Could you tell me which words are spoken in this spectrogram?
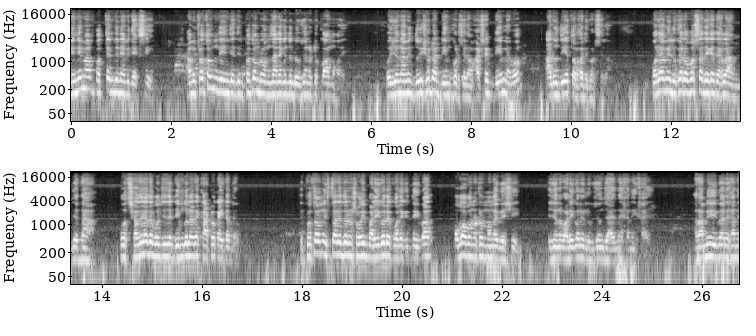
মিনিমাম প্রত্যেক দিনে আমি দেখছি, আমি প্রথম দিন যেদিন, প্রথম রমজানে কিন্তু লোকজন একটু কম হয়। ওই জন্য আমি দুইশোটা ডিম করছিলাম, হাঁসের ডিম এবং আলু দিয়ে তরকারি করছিলাম। পরে আমি লোকের অবস্থা দেখে দেখলাম যে না, ও সাথে সাথে বলছি যে ডিমগুলারে কাটো, কাইটা দাও। তো প্রথম ইফতারে ধরুন সবাই বাড়ি করে করে, কিন্তু এবার অভাব অনটন মনে বেশি। এই জন্য বাড়ি করে লোকজন যায় না, এখানেই খায়। আর আমি এইবার এখানে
